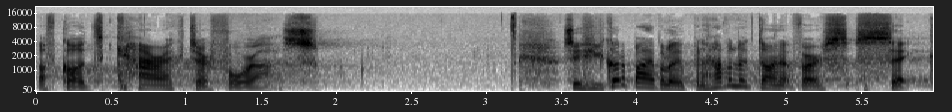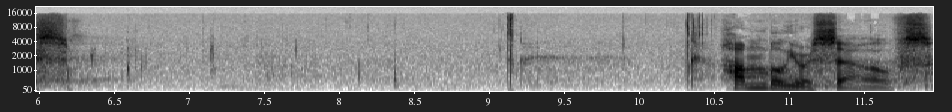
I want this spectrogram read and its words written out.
of God's character for us. So if you've got a Bible open, have a look down at verse 6. Humble yourselves,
